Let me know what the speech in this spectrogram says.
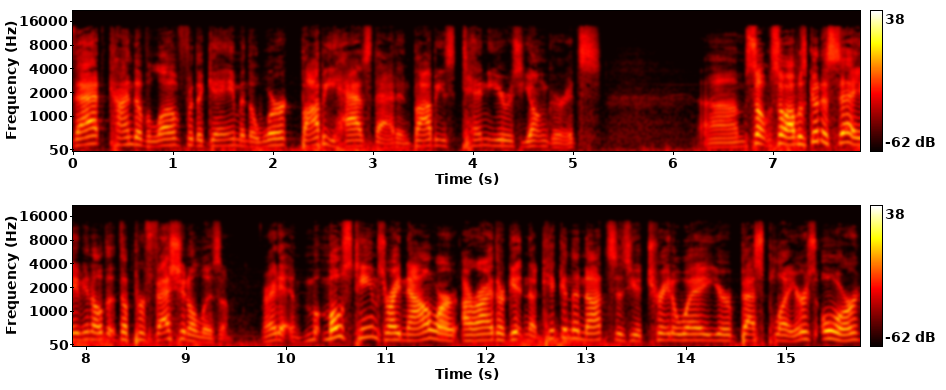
that kind of love for the game and the work, Bobby has that, and Bobby's 10 years younger. It's um, so. So I was going to say, you know, the, the professionalism, right? M- most teams right now are are either getting a kick in the nuts as you trade away your best players, or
